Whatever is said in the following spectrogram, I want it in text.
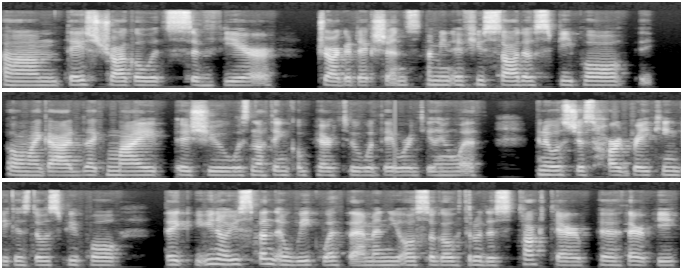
um, they struggle with severe drug addictions. I mean, if you saw those people, oh my God, like my issue was nothing compared to what they were dealing with. And it was just heartbreaking because those people, they, you know, you spend a week with them and you also go through this talk uh, therapy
